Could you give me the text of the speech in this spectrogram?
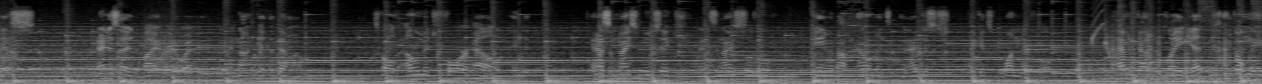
this, and I decided to buy it right away and not get the demo. It's called Element 4L, and it, it has some nice music, and it's a nice little game about an element, and I just think it's wonderful. I haven't gotten to play it yet. I've only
